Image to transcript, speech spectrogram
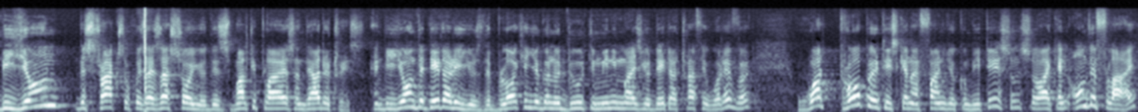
beyond the structure, which as I show you, these multipliers and the adder trees, and beyond the data reuse, the blocking you're going to do to minimize your data traffic, whatever, what properties can I find your computation so I can, on the fly,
